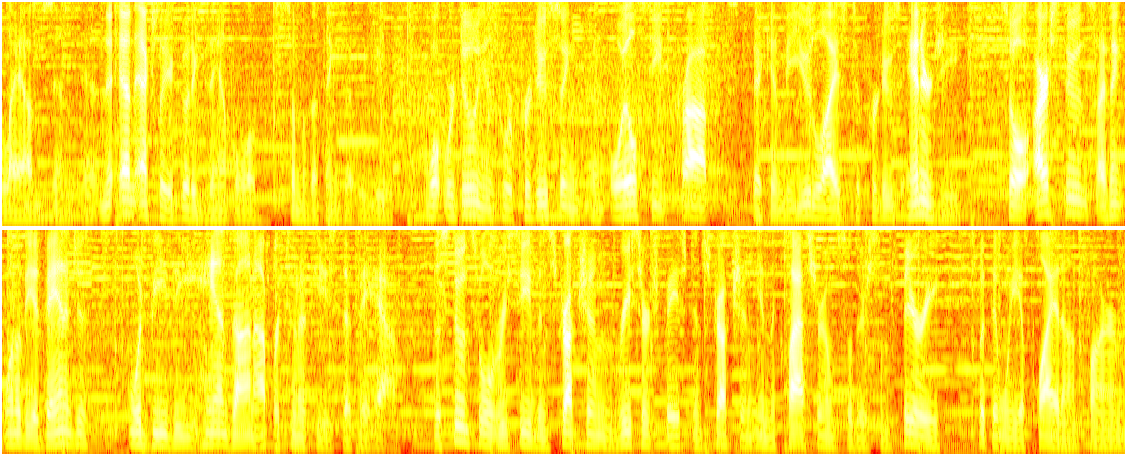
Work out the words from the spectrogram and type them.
labs and, and, and actually a good example of some of the things that we do. What we're doing is we're producing an oilseed crop that can be utilized to produce energy. So our students, I think one of the advantages would be the hands-on opportunities that they have. The students will receive instruction, research-based instruction in the classroom, so there's some theory, but then we apply it on farm.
